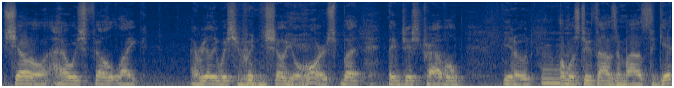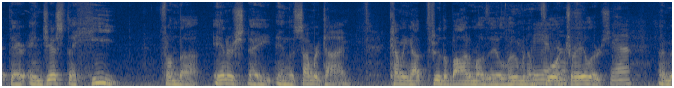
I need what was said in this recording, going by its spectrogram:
show. I always felt like I really wish you wouldn't show your horse, but they've just traveled, you know, almost 2,000 miles to get there, and just the heat from the interstate in the summertime coming up through the bottom of the aluminum Be floor enough. trailers. Yeah. Um,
